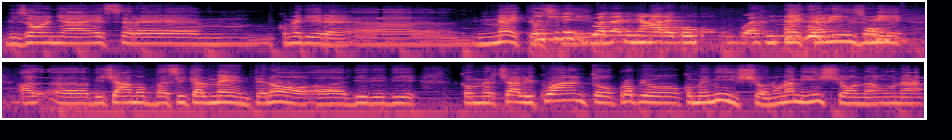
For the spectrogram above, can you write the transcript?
bisogna essere, mh, come dire, uh, mettersi... Non ci devi guadagnare in, comunque. In meccanismi, uh, diciamo, basicalmente, no? Di, di, di, commerciali, quanto proprio come mission, una mission, una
